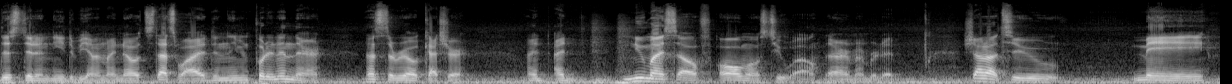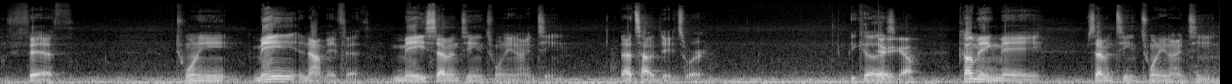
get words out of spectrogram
This didn't need to be on my notes. That's why I didn't even put it in there. That's the real catcher. I, I knew myself almost too well that I remembered it. Shout out to May 5th, 20 May not May 5th. May 17, 2019. That's how dates work. Because There you go. coming May 17, 2019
